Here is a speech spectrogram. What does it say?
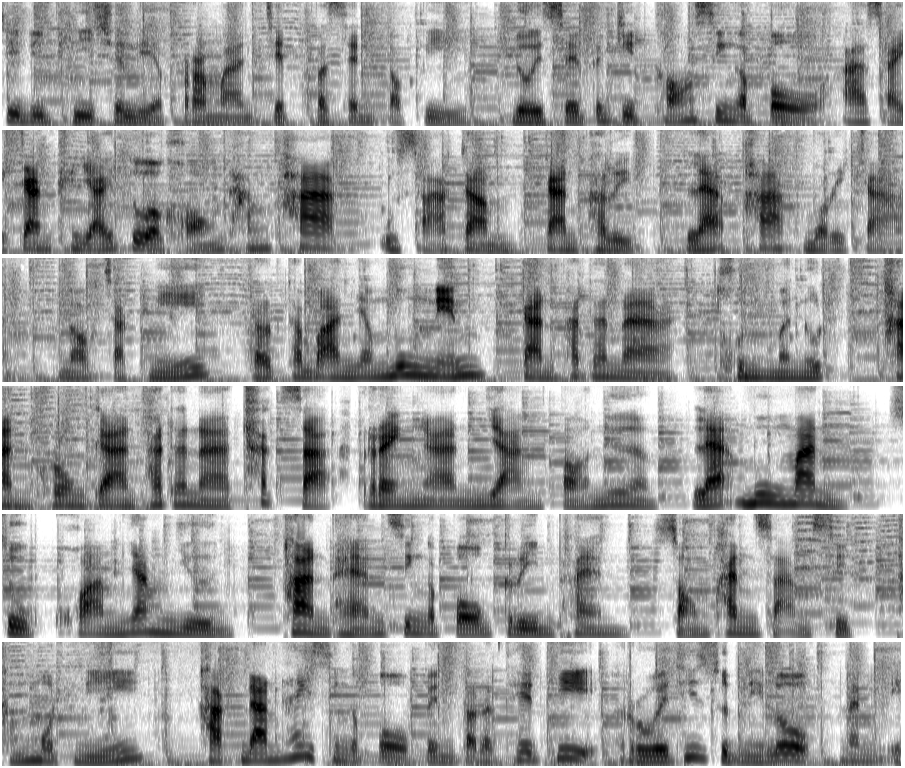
GDP เฉลี่ยประมาณ 7%ต่อปี โดยเศรษฐกิจของสิงคโปร์อาศัยการขยายตัวของทั้งภาค อุตสาหกรรม การผลิตและภาคบริการ นอกจากนี้รัฐบาลยังมุ่งเน้นการพัฒนา ทุนมนุษย์ ผ่านโครงการพัฒนาทักษะแรงงานอย่างต่อเนื่อง และมุ่งมั่นสู่ความยั่งยืน ผ่านแผนสิงคโปร์กรีนแพลน 2030 ทั้งหมดนี้ผลักดันให้สิงคโปร์เป็นประเทศที่รวยที่สุดในโลกนั่นเอ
